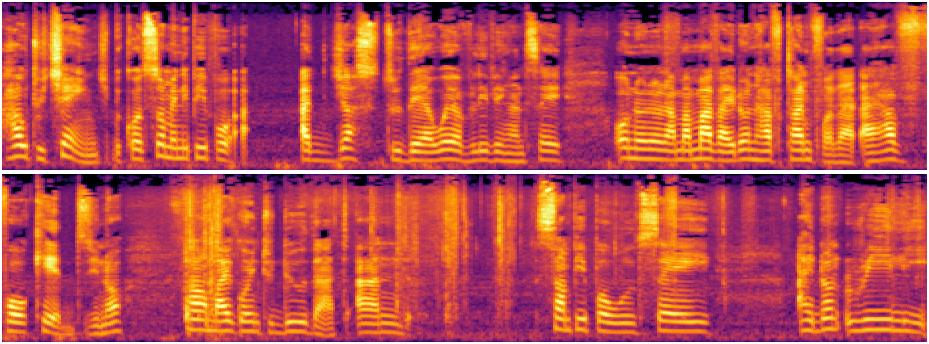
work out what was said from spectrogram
how to change because so many people adjust to their way of living and say oh no no, no i'm a mother i don't have time for that. I have four kids you know? How am i going to do that? And some people will say i don't really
